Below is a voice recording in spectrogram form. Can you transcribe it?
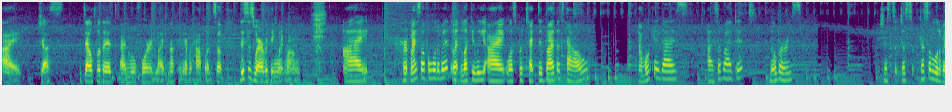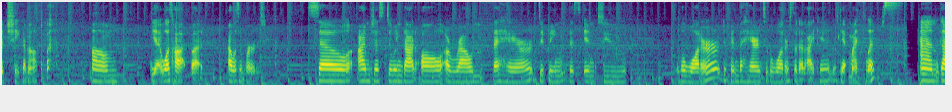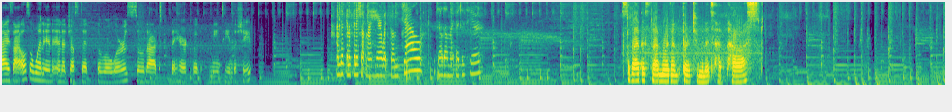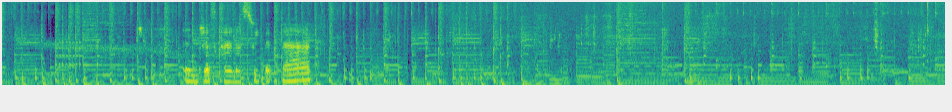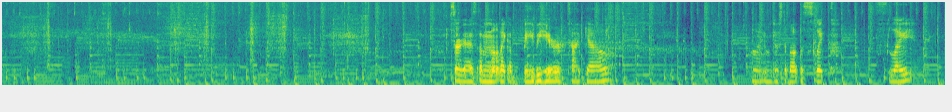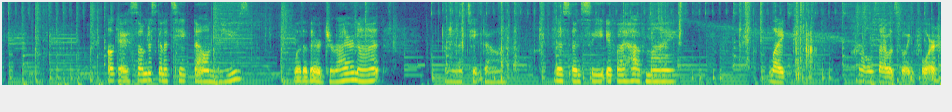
I just dealt with it and moved forward like nothing ever happened. So this is where everything went wrong. I hurt myself a little bit, but luckily I was protected by the towel. I'm okay, guys. I survived it. No burns. Just, just, just a little bit shaken up. um, yeah, it was hot, but I wasn't burned. So I'm just doing that all around the hair, dipping this into the water, dipping the hair into the water so that I can get my flips. And guys, I also went in and adjusted the rollers so that the hair could maintain the shape. I'm just gonna finish up my hair with some gel, gel down my edges here. So by this time more than 30 minutes had passed. Just kind of sweep it back. Sorry guys, I'm not like a baby hair type gal. Am just about the slick sleigh. Okay, so I'm just gonna take down these, whether they're dry or not. I'm gonna take down this and see if I have my like curls that I was going for.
